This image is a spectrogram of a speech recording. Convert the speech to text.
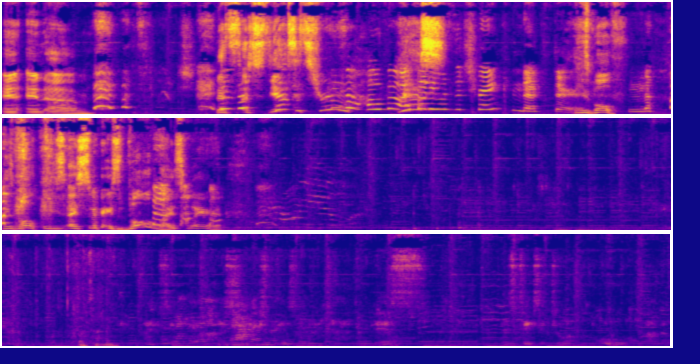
And and um that's, that's yes, it's true. He's a hobo? I thought he was the train conductor. He's both. No. He's both. He's, I swear he's both. I swear. What time? This, this takes it to a whole other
